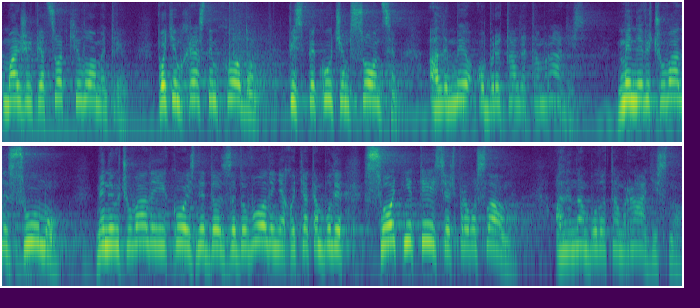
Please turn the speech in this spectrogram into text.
майже 500 кілометрів, потім хресним ходом, під спекучим сонцем. Але ми обретали там радість. Ми не відчували суму, ми не відчували якогось недозадоволення, хоча там були сотні тисяч православних. Але нам було там радісно,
